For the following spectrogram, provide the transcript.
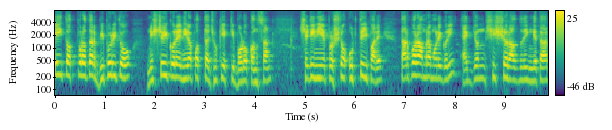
এই তৎপরতার বিপরীত নিশ্চয়ই করে নিরাপত্তা ঝুঁকি একটি বড় কনসার্ন সেটি নিয়ে প্রশ্ন উঠতেই পারে। তারপর আমরা মনে করি একজন শীর্ষ রাজনৈতিক নেতার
